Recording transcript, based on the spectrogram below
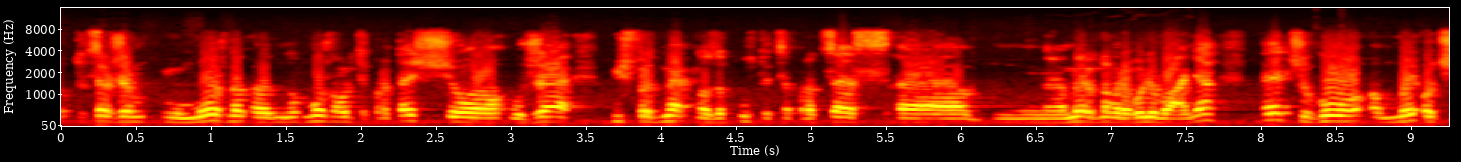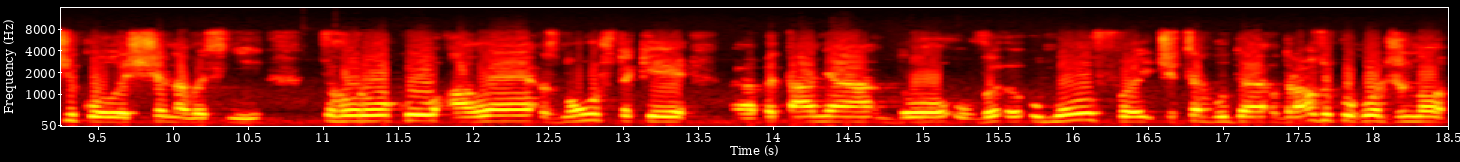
Тобто, це вже можна е, ну, можна говорити про те, що вже більш предметно запуститься процес е, мирного регулювання, те, чого ми очікували ще навесні цього року, але знову ж таки е, питання до в- умов, е, чи це буде одразу погоджено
